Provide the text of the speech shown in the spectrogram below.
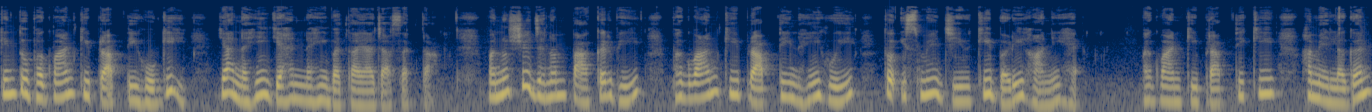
किंतु भगवान की प्राप्ति होगी या नहीं, यह नहीं बताया जा सकता। मनुष्य जन्म पाकर भी भगवान की प्राप्ति नहीं हुई तो इसमें जीव की बड़ी हानि है। भगवान की प्राप्ति की हमें लगन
